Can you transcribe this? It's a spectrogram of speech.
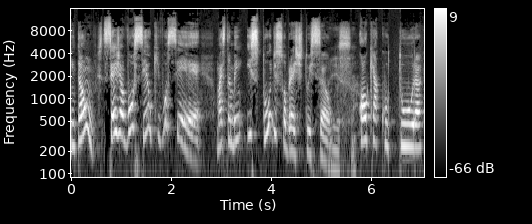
Então, seja você o que você é, mas também estude sobre a instituição. Isso. Qual que é a cultura,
